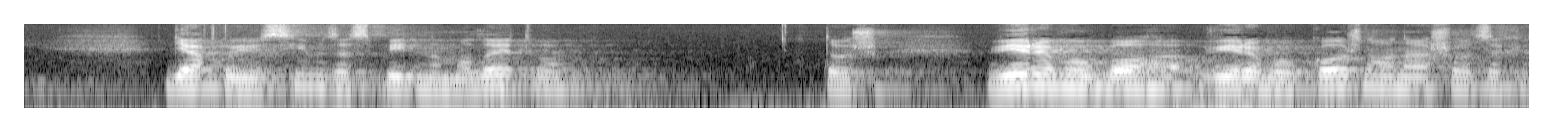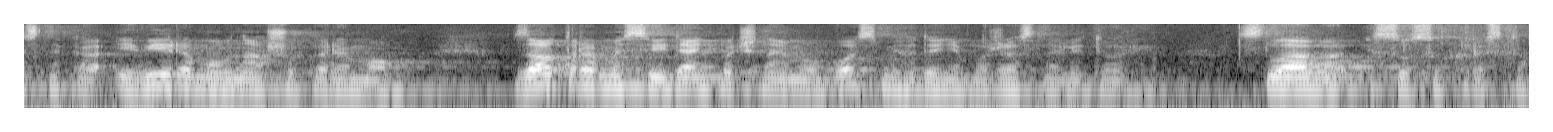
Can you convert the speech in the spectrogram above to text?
Дякую всім за спільну молитву. Тож віримо в Бога, віримо в кожного нашого захисника і віримо в нашу перемогу. Завтра ми свій день почнемо в 8 годині Божесної літургії. Слава Ісусу Христу!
